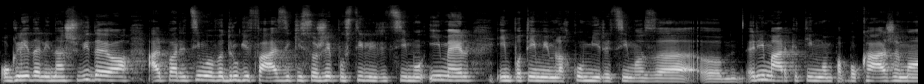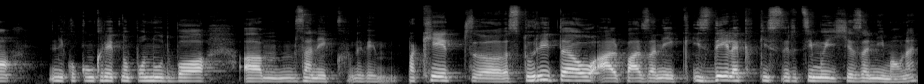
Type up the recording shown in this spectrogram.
ogledali naš video, ali pa recimo v drugi fazi, ki so že postili recimo e-mail in potem jim lahko mi recimo z um, remarketingom pa pokažemo neko konkretno ponudbo um, za nek ne vem, paket uh, storitev ali pa za nek izdelek, ki se recimo jih je zanimal. Ne.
